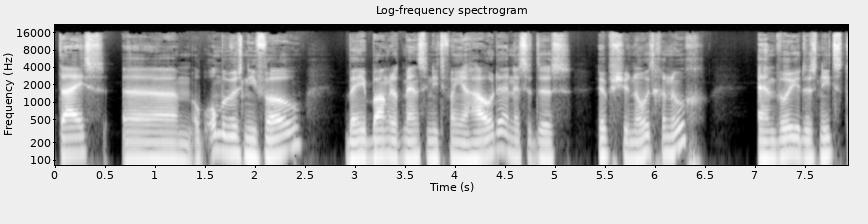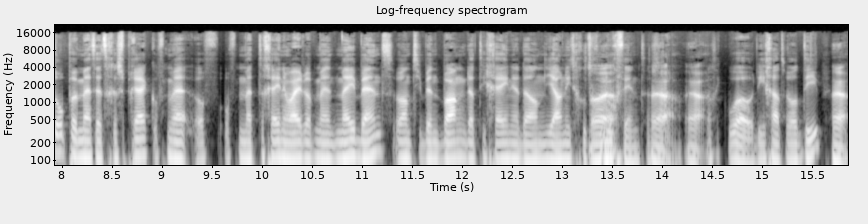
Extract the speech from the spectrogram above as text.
Thijs, ehm, op onbewust niveau ben je bang dat mensen niet van je houden en is het dus hupsje nooit genoeg. En wil je dus niet stoppen met het gesprek of met, of, of met degene waar je op dat moment mee bent, want je bent bang dat diegene dan jou niet goed Oh, genoeg ja. vindt. Ja, dacht ik, wow, die gaat wel diep. Ja.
